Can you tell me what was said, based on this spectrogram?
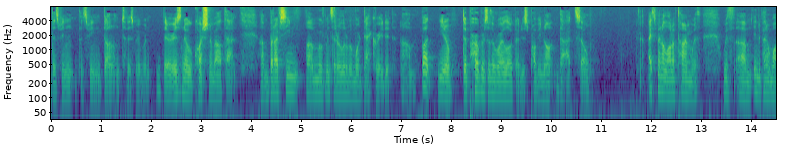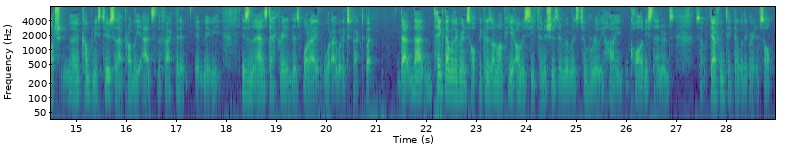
that's been that's been done to this movement. There is no question about that. Um, but I've seen uh, movements that are a little bit more decorated. Um, but you know, the purpose of the Royal Oak is probably not that. So I spend a lot of time with with um, independent watch uh, companies too. So that probably adds to the fact that it, it maybe isn't as decorated as what I what I would expect. But that that take that with a grain of salt because Piguet obviously finishes their movements to really high quality standards. So definitely take that with a grain of salt.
